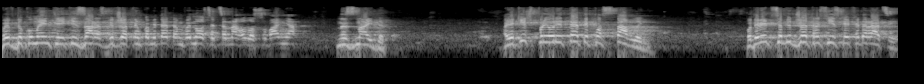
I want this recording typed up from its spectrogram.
ви в документі, який зараз бюджетним комітетом виноситься на голосування, не знайдете. А які ж пріоритети поставлені? Подивіться бюджет Російської Федерації.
